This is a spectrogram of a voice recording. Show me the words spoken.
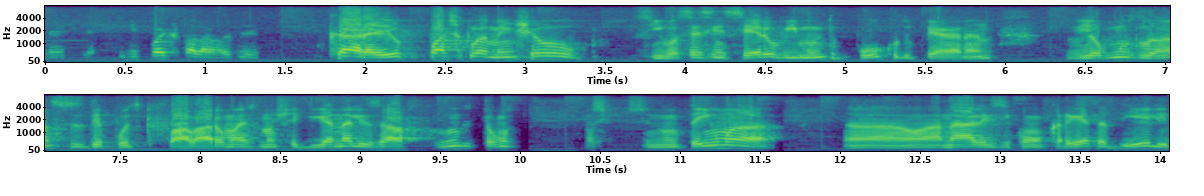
né? E pode falar, Rodrigo. Cara, eu particularmente, eu, sim, vou ser sincero, eu vi muito pouco do Penarana. Vi alguns lances depois que falaram, mas não cheguei a analisar a fundo, então assim, não tem uma, ah, uma análise concreta dele,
